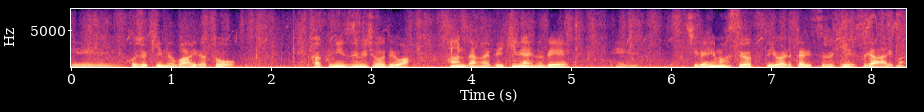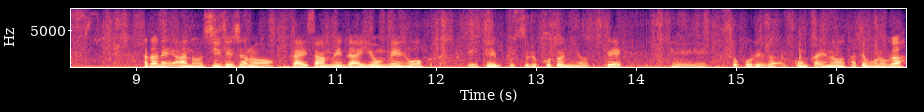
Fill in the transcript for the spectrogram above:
えー補助金の場合だと確認済証では判断ができないので、えー違いますよって言われたりするケースがあります。ただねあの申請書の第3面第4面を、えー添付することによって、えーそこでが今回の建物が、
